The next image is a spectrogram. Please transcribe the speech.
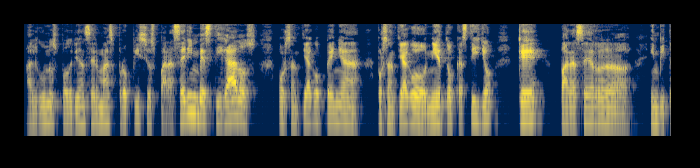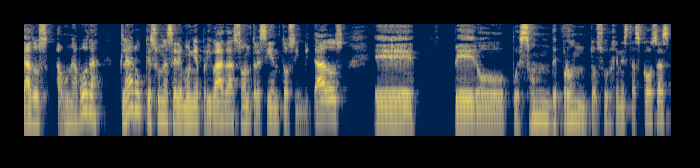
algunos podrían ser más propicios para ser investigados por Santiago Peña, por Santiago Nieto Castillo, que para ser uh, invitados a una boda. Claro que es una ceremonia privada, son 300 invitados, eh, pero pues son de pronto, surgen estas cosas,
